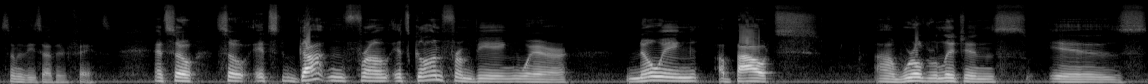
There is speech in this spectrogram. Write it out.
some of these other faiths. And so, so it's gotten from, it's gone from being where knowing about um, world religions is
